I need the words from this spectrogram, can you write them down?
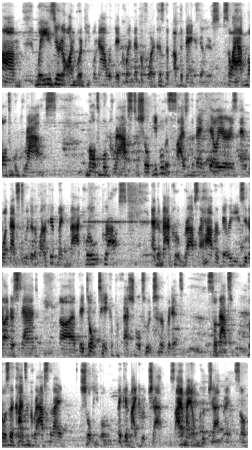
Um, way easier to onboard people now with Bitcoin than before because of the bank failures. So I have multiple graphs, multiple graphs to show people the size of the bank failures and what that's doing to the market, like macro graphs. And the macro graphs I have are very easy to understand. Uh, they don't take a professional to interpret it. So that's those are the kinds of graphs that I show people, like in my group chat. So I have my own group chat, right? So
